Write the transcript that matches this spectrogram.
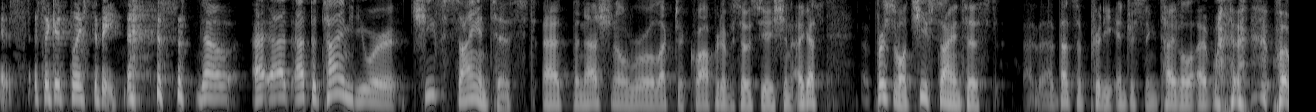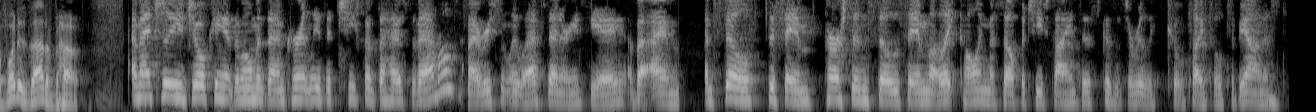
it's it's a good place to be. now, at, at the time, you were chief scientist at the National Rural Electric Cooperative Association. I guess first of all, chief scientist. Uh, that's a pretty interesting title. Uh, what is that about? I'm actually joking at the moment that I'm currently the chief of the House of Emma. I recently left NRECA, but I'm I'm still the same person, still the same. I like calling myself a chief scientist because it's a really cool title, to be honest.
